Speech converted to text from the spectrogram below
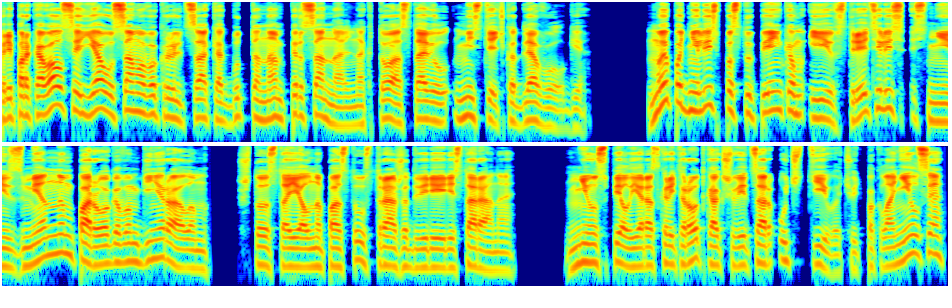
Припарковался я у самого крыльца, как будто нам персонально кто оставил местечко для «Волги». Мы поднялись по ступенькам и встретились с неизменным пороговым генералом, что стоял на посту стража дверей ресторана. Не успел я раскрыть рот, как швейцар учтиво чуть поклонился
